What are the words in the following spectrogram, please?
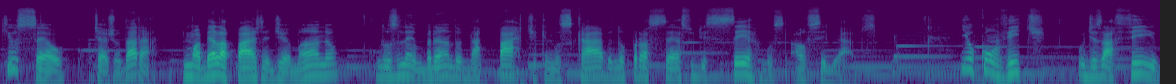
que o céu te ajudará. Uma bela página de Emmanuel, nos lembrando da parte que nos cabe no processo de sermos auxiliados. E o convite o desafio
